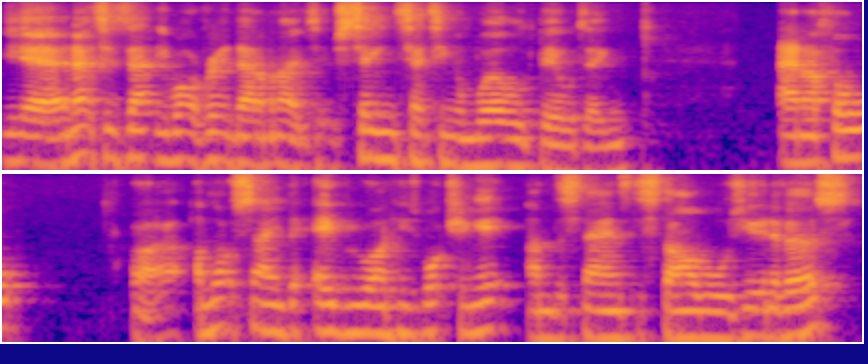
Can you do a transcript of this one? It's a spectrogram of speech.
yeah, and that's exactly what I've written down on my notes. It was scene setting and world building. And I thought, all right, I'm not saying that everyone who's watching it understands the Star Wars universe,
